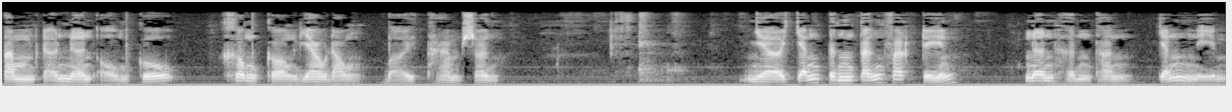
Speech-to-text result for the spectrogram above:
tâm trở nên ổn cố, không còn dao động bởi tham sân. Nhờ chánh tinh tấn phát triển, nên hình thành chánh niệm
